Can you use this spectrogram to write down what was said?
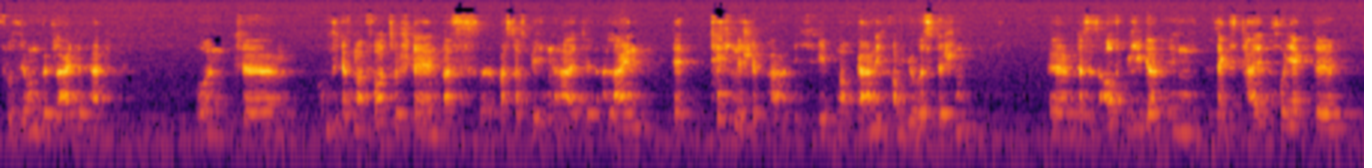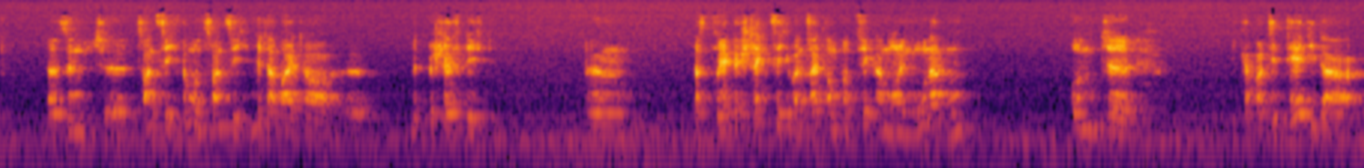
Fusionen begleitet hat. Und äh, um sich das mal vorzustellen, was, was das beinhaltet, allein der technische Part, ich rede noch gar nicht vom juristischen, äh, das ist aufgegliedert in sechs Teilprojekte, da sind äh, 20, 25 Mitarbeiter äh, mit beschäftigt. Ähm, das Projekt erstreckt sich über einen Zeitraum von circa neun Monaten und äh, die Kapazität, die da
